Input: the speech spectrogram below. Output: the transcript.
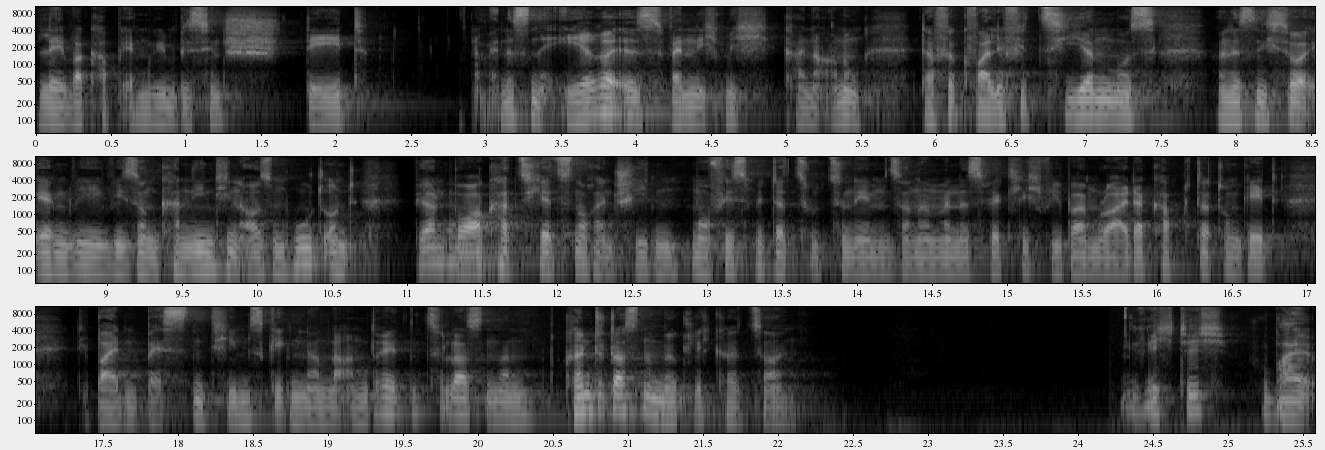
Labour Cup irgendwie ein bisschen steht. Wenn es eine Ehre ist, wenn ich mich, keine Ahnung, dafür qualifizieren muss, wenn es nicht so irgendwie wie so ein Kaninchen aus dem Hut und Björn Borg hat sich jetzt noch entschieden, Morphis mit dazu zu nehmen, sondern wenn es wirklich wie beim Ryder Cup darum geht, die beiden besten Teams gegeneinander antreten zu lassen, dann könnte das eine Möglichkeit sein. Richtig. Wobei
